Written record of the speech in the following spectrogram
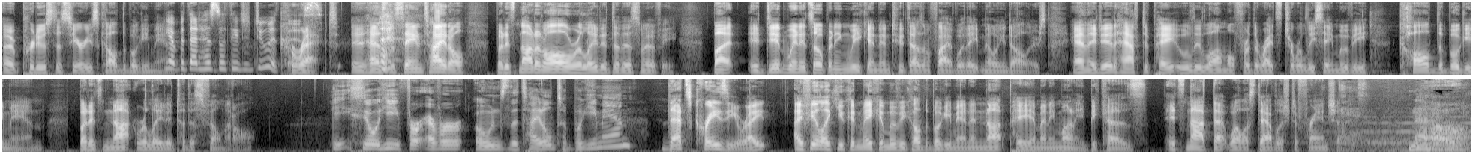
uh, produced a series called The Boogeyman. Yeah, but that has nothing to do with this. Correct. It has the same title, but it's not at all related to this movie. But it did win its opening weekend in 2005 with $8 million. And they did have to pay Ulli Lommel for the rights to release a movie called The Boogeyman, but it's not related to this film at all. He, so he forever owns the title to Boogeyman? That's crazy, right? I feel like you could make a movie called The Boogeyman and not pay him any money because it's not that well established a franchise. Now,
